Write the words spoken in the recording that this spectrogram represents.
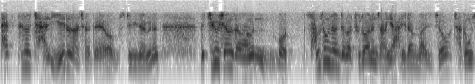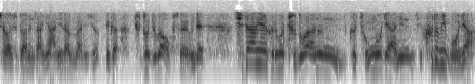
팩트를 잘 이해를 하셔야 돼요. 무슨 얘기냐면은 지금 시장 상황은 뭐 삼성전자가 주도하는 장이 아니란 말이죠. 자동차가 주도하는 장이 아니란 말이죠. 그러니까 주도주가 없어요. 근데 시장의 흐름을 주도하는 그 종목이 아닌 흐름이 뭐냐?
